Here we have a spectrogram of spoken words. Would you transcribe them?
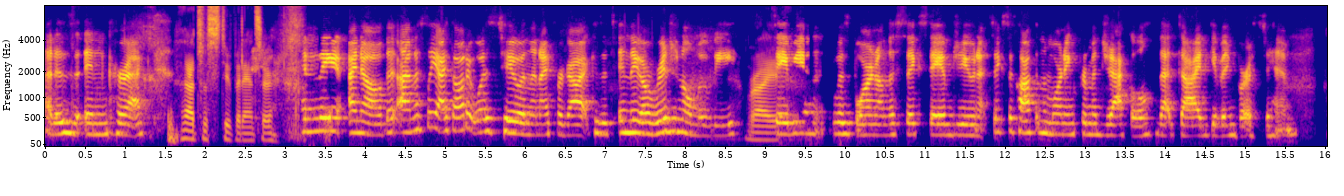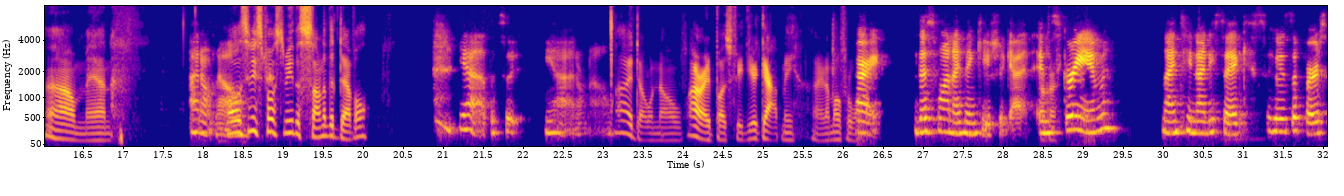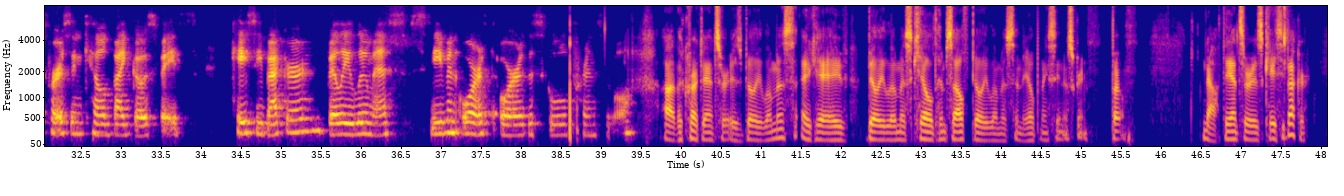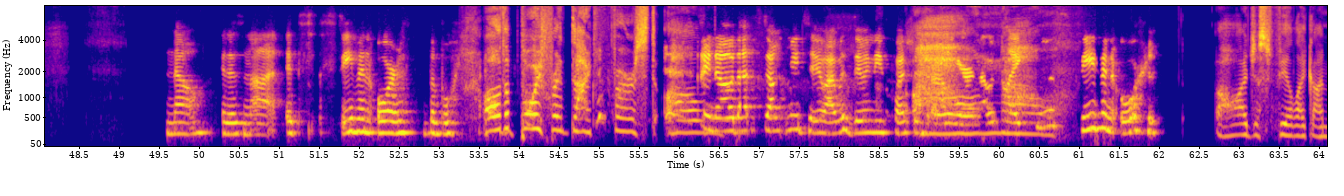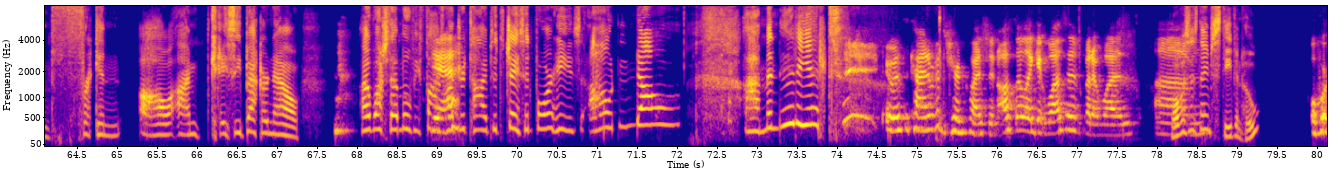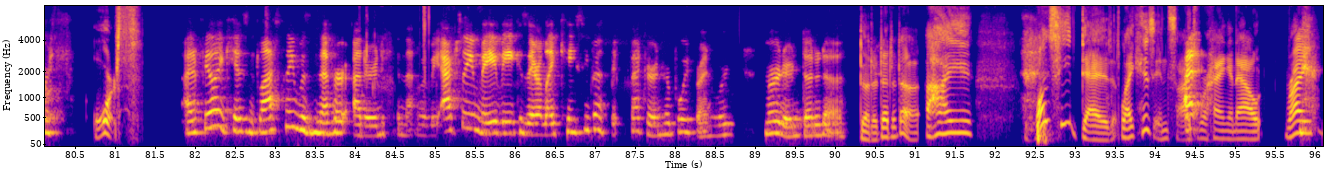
That is incorrect. That's a stupid answer. In the, I know that honestly, I thought it was too, and then I forgot because it's in the original movie. Right. Damien was born on the sixth day of June at six o'clock in the morning from a jackal that died giving birth to him. Oh man. I don't know. Well, isn't he supposed to be the son of the devil? Yeah, that's what. Yeah, I don't know. I don't know. All right, BuzzFeed, you got me. All right, I'm over one. All right, this one I think you should get. In Okay. Scream, 1996, who's the first person killed by Ghostface? Casey Becker, Billy Loomis, Stephen Orth, or the school principal? Uh, the correct answer is Billy Loomis, aka Billy Loomis killed himself. Billy Loomis in the opening scene of Scream. Boom. No, the answer is Casey Becker. No, it is not. It's Stephen Orth, the boy. Oh, the boyfriend died first. Oh, I know that stumped me too. I was doing these questions earlier, and I was like, no. "Who's Stephen Orth?" Oh, I just feel like I'm freaking. Oh, I'm Casey Becker now. I watched that movie 500 times. It's Jason Voorhees. Oh no, I'm an idiot. It was kind of a trick question. Also, like it wasn't, but it was. Um, What was his name? Stephen who? Orth. Orth. I feel like his last name was never uttered in that movie. Actually, maybe because they were like Casey Beth- Becker and her boyfriend were murdered. Da da da. Da da da da da. I was he dead? Like his insides I- were hanging out, right?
